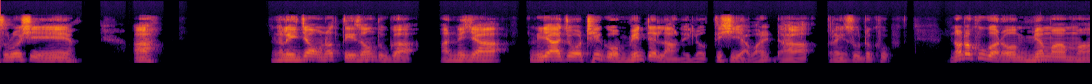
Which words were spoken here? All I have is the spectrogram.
ဆိုလို့ရှိရင်အာငလိန်ကြောင့်နော်တေဆောင်သူကအနေရ နေရကျော်အထိကိုမင်းတက်လာနေလို့သိရှိရပါတယ်ဒါကသတင်းစုတစ်ခုနောက်တစ်ခုကတော့မြန်မာမှာ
